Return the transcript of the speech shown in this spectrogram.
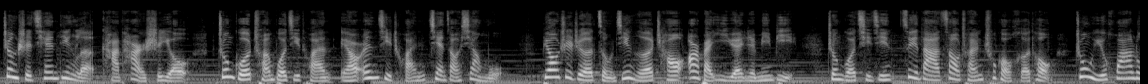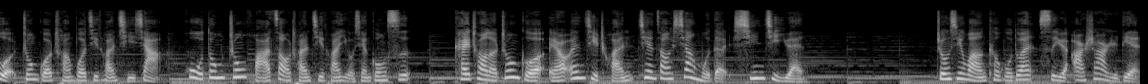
正式签订了卡塔尔石油中国船舶集团 LNG 船建造项目，标志着总金额超二百亿元人民币、中国迄今最大造船出口合同终于花落中国船舶集团旗下沪东中华造船集团有限公司，开创了中国 LNG 船建造项目的新纪元。中新网客户端四月二十二日电，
